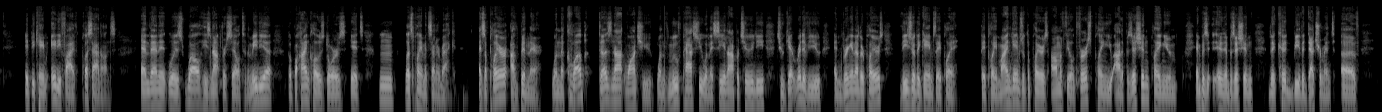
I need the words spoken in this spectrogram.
it became 85 plus add-ons and then it was well he's not for sale to the media but behind closed doors it's hmm, let's play him at center back. As a player i've been there. When the club does not want you when they move past you when they see an opportunity to get rid of you and bring in other players these are the games they play. They play mind games with the players on the field first, playing you out of position, playing you in, in, posi- in a position that could be the detriment of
